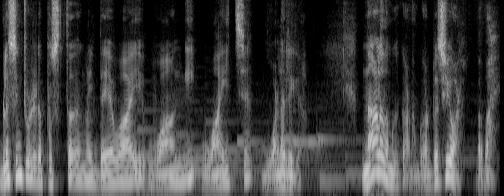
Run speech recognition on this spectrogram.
ബ്ലെസ്സിങ് ടുഡേയുടെ പുസ്തകങ്ങൾ ദയവായി വാങ്ങി വായിച്ച് വളരുക. നാളെ നമുക്ക് കാണാം. God bless you all. Bye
